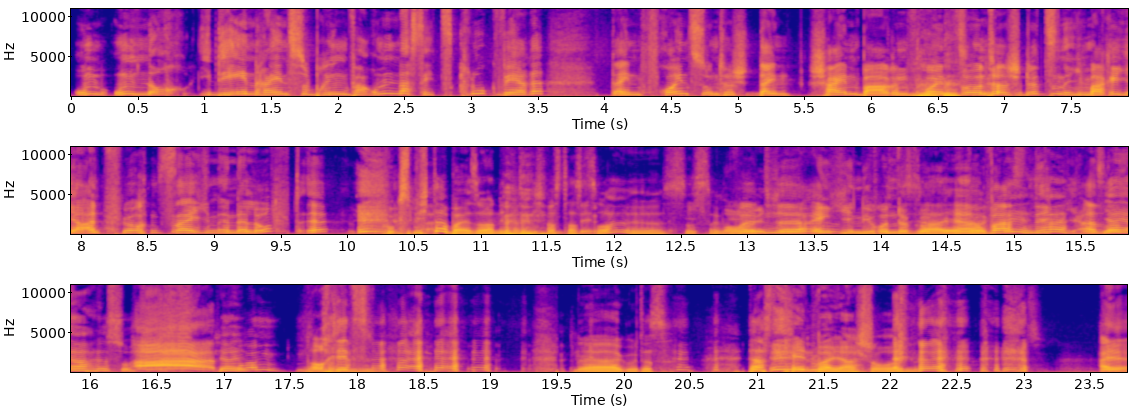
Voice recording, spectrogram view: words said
um, um noch Ideen reinzubringen, warum das jetzt klug wäre, deinen Freund zu unterstützen, deinen scheinbaren Freund zu unterstützen. Ich mache hier Anführungszeichen in der Luft. Guckst mich dabei so an. Ich weiß nicht, was das soll. Ist das ich wollte eigentlich in die Runde gucken. ja, ja, du warst okay, nicht. ja, also, ja, ja, das ist so. Ah, Ja, ja. warum? Ach, jetzt. Na gut, das, das kennen wir ja schon. Äh,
